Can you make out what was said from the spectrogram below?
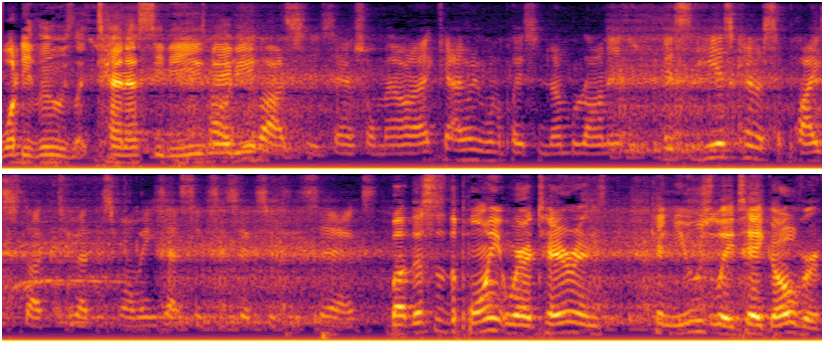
What did he lose? Like 10 SCVs, Oh, maybe. he lost a substantial amount. I, can't, I don't even want to place a number on it. It's, he is kind of supply stuck too at this moment. He's at 66, 66. But this is the point where Terrans can usually take over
